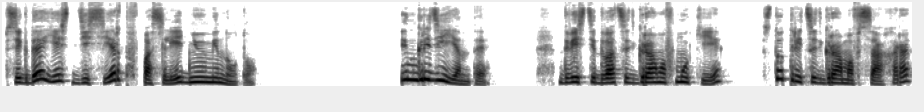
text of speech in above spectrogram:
Всегда есть десерт в последнюю минуту. Ингредиенты. 220 граммов муки, 130 граммов сахара,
